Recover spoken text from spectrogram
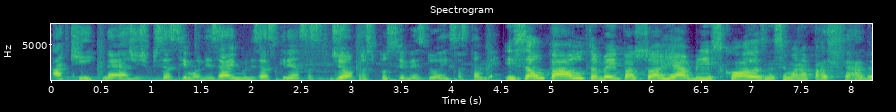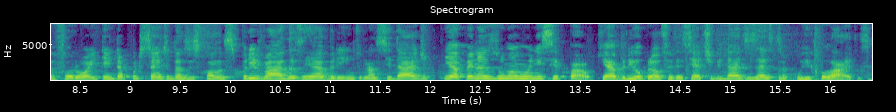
aqui, né? A gente precisa se imunizar e imunizar as crianças de outras possíveis doenças também. E São Paulo também passou a reabrir escolas na semana passada. Foram 80% das escolas privadas reabrindo na cidade e apenas uma municipal, que abriu para oferecer atividades extracurriculares.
